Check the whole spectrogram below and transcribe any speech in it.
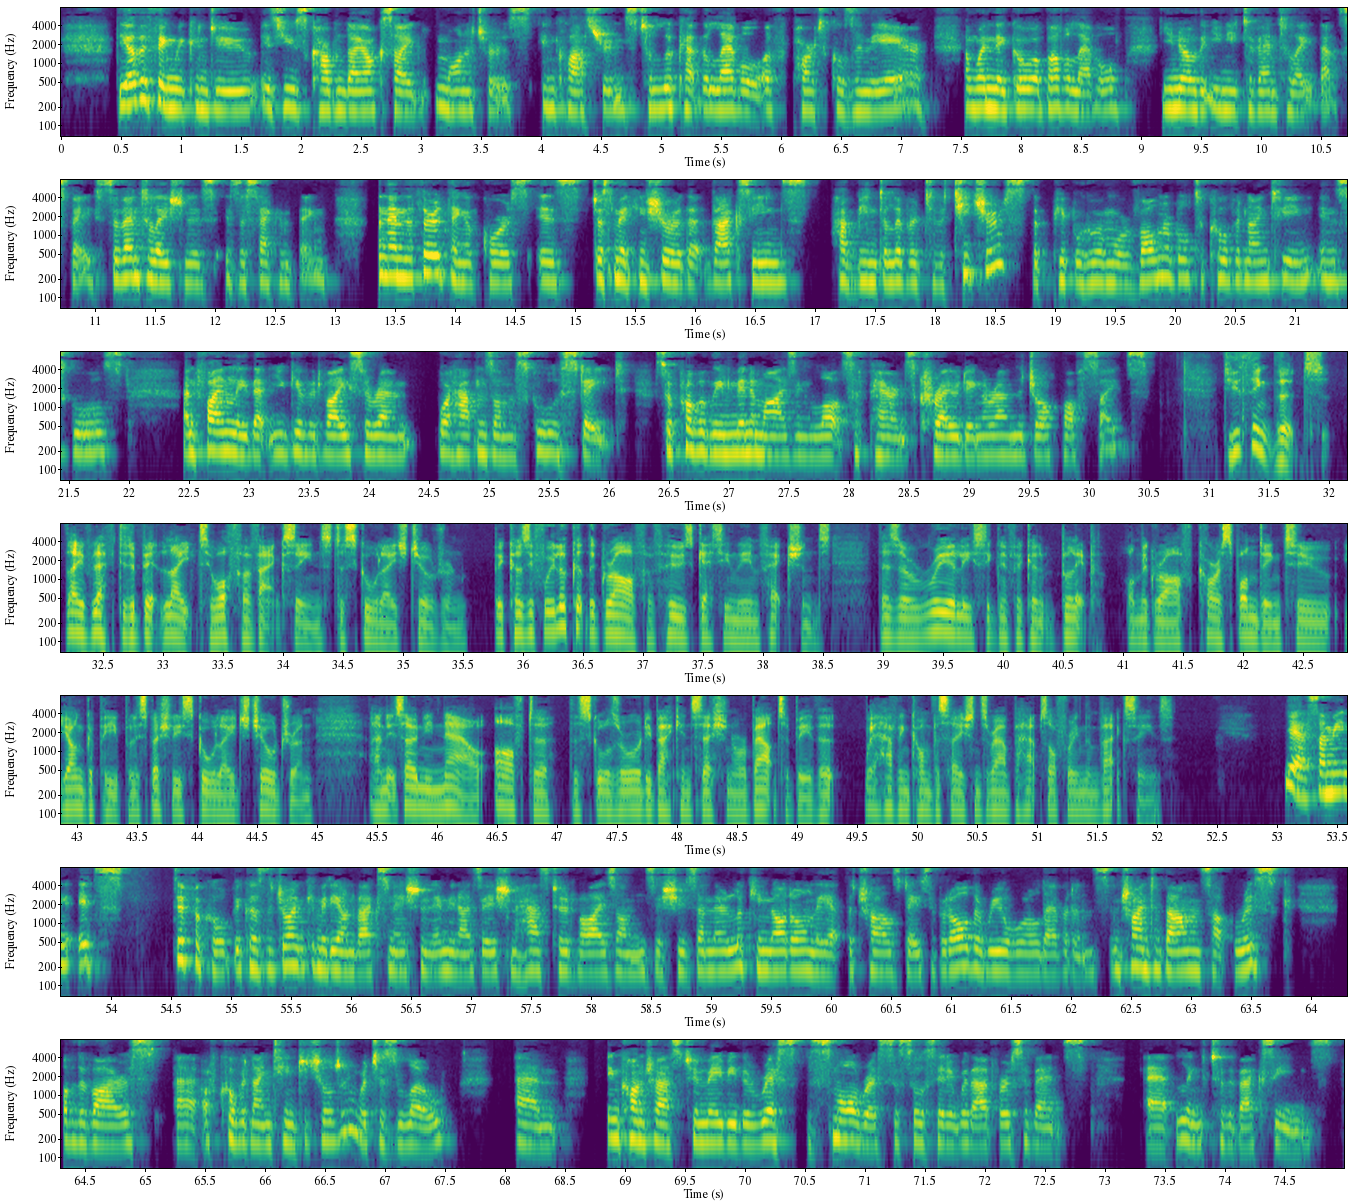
The other thing we can do is use carbon dioxide monitors in classrooms to look at the level of particles in the air. And when they go above a level, you know that you need to ventilate that space. So ventilation is, is the second thing. And then the third thing, of course, is just making sure that vaccines have been delivered to the teachers, the people who are more vulnerable to COVID 19 in schools. And finally, that you give advice around what happens on the school estate. So probably minimizing lots of parents crowding around the drop off sites. Do you think that they've left it a bit late to offer vaccines to school age children? Because if we look at the graph of who's getting the infections, there's a really significant blip on the graph corresponding to younger people, especially school age children. And it's only now, after the schools are already back in session or about to be, that we're having conversations around perhaps offering them vaccines. Yes, I mean, it's difficult because the Joint Committee on Vaccination and Immunisation has to advise on these issues, and they're looking not only at the trials data, but all the real world evidence and trying to balance up risk of the virus uh, of COVID 19 to children, which is low, um, in contrast to maybe the risk, the small risks associated with adverse events uh, linked to the vaccines.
